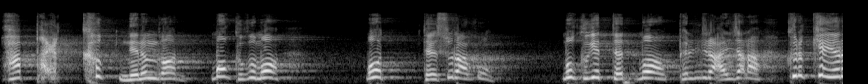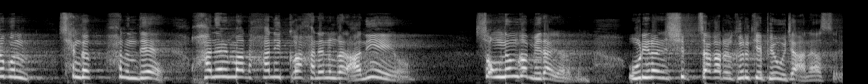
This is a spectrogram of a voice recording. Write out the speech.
화벌 컥 내는 것 뭐 그거 뭐 뭐 대수라고 뭐 그게 대- 뭐 별일 아니잖아. 그렇게 여러분 생각하는데 화낼만 하니까 화내는 건 아니에요. 썩는 겁니다 여러분. 우리는 십자가를 그렇게 배우지 않았어요.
